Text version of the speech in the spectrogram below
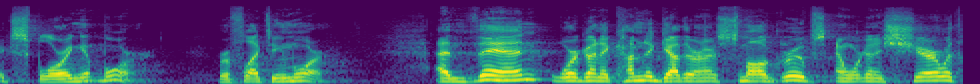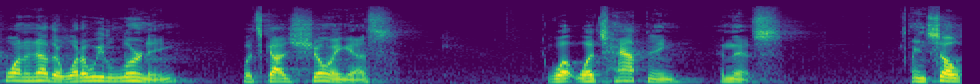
exploring it more, reflecting more. And then we're going to come together in our small groups and we're going to share with one another what are we learning, what's God showing us, what, what's happening in this. And so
